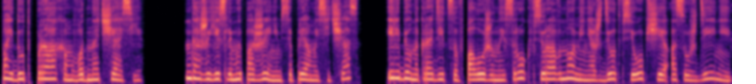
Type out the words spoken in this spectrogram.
пойдут прахом в одночасье. Даже если мы поженимся прямо сейчас, и ребенок родится в положенный срок, все равно меня ждет всеобщее осуждение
